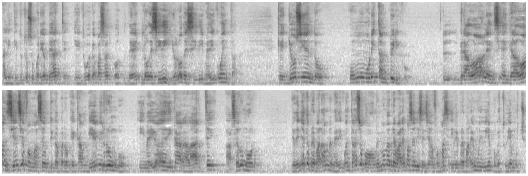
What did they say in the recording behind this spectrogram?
al Instituto Superior de Arte, y tuve que pasar, lo decidí, yo lo decidí, me di cuenta que yo siendo un humorista empírico, graduado en, en- graduado en ciencia farmacéutica, pero que cambié mi rumbo y me iba a dedicar al arte, a hacer humor, yo tenía que prepararme, me di cuenta de eso, como mismo me preparé para ser licenciado en farmacia y me preparé muy bien porque estudié mucho.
